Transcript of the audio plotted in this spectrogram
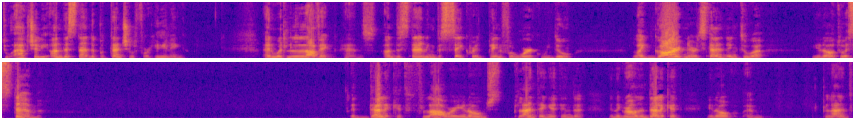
to actually understand the potential for healing. And with loving hands, understanding the sacred, painful work we do, like gardeners standing to a, you know, to a stem, a delicate flower, you know, just planting it in the in the ground, a delicate, you know, um, plant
